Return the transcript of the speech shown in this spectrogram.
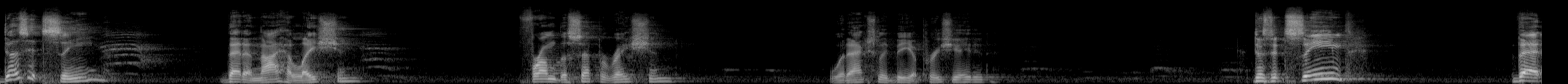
does it seem that annihilation from the separation would actually be appreciated? Does it seem that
